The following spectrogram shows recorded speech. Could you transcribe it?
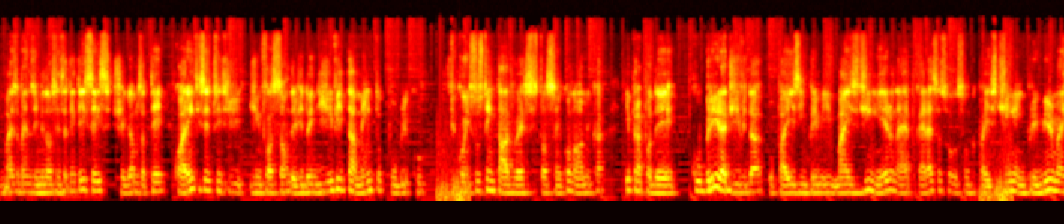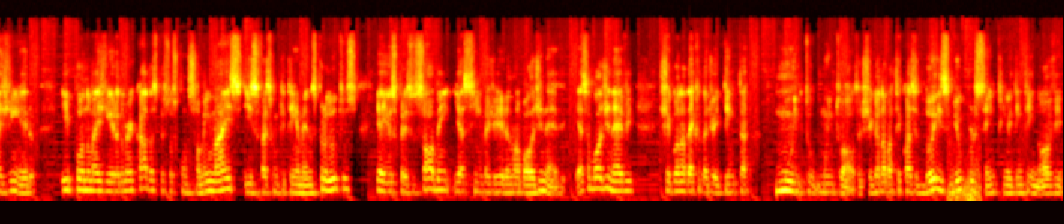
mais ou menos em 1976, chegamos a ter 46% de, de inflação devido ao endividamento público. Ficou insustentável essa situação econômica e para poder cobrir a dívida, o país imprimir mais dinheiro, na época era essa a solução que o país tinha, imprimir mais dinheiro, e pondo mais dinheiro no mercado, as pessoas consomem mais, isso faz com que tenha menos produtos, e aí os preços sobem, e assim vai gerando uma bola de neve. E essa bola de neve chegou na década de 80 muito, muito alta, chegando a bater quase 2 mil por cento em 89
